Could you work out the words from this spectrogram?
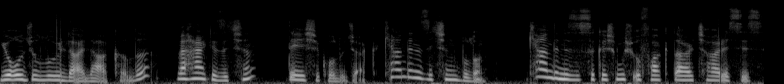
yolculuğuyla alakalı ve herkes için değişik olacak. Kendiniz için bulun. Kendinizi sıkışmış ufak dar çaresiz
